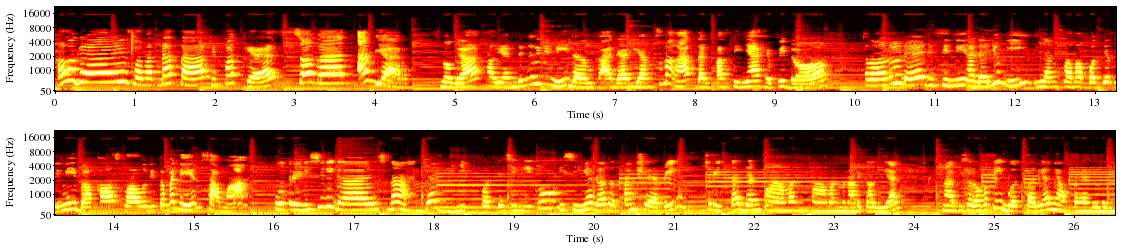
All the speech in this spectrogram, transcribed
Halo guys, selamat datang di podcast Sobat Ambiar. Semoga kalian dengerin ini dalam keadaan yang semangat dan pastinya happy dong. Kenalan dulu deh, di sini ada Yuni yang selama podcast ini bakal selalu ditemenin sama Putri di sini guys. Nah, jadi podcast ini tuh isinya adalah tentang sharing, cerita dan pengalaman-pengalaman menarik kalian. Nah, bisa banget nih buat kalian yang pengen berbagi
